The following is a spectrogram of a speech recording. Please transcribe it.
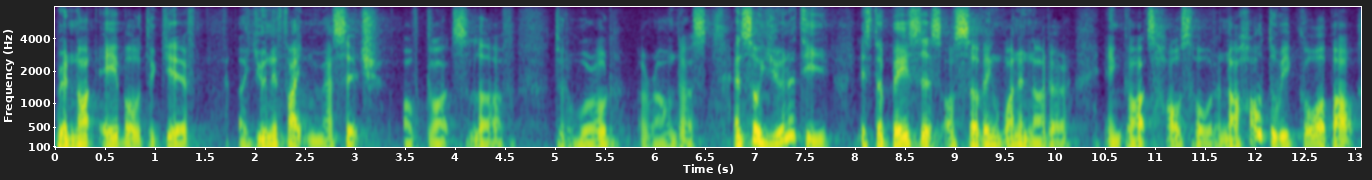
we're not able to give a unified message of God's love to the world around us. And so, unity is the basis of serving one another in God's household. Now, how do we go about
